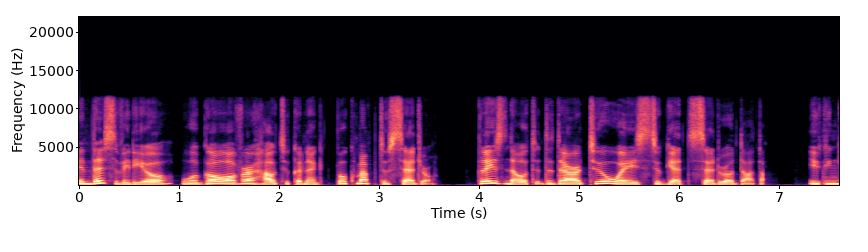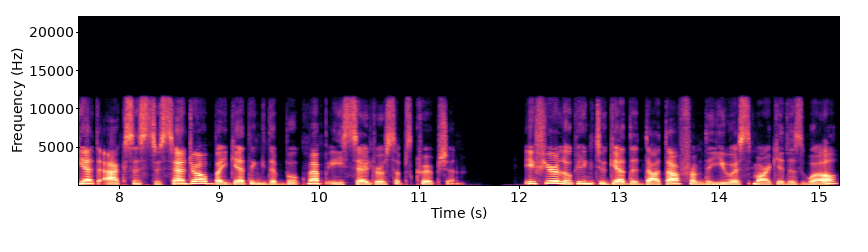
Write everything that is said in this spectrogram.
In this video, we'll go over how to connect Bookmap to Cedro. Please note that there are two ways to get Cedro data. You can get access to Cedro by getting the Bookmap eCedro subscription. If you're looking to get the data from the US market as well,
